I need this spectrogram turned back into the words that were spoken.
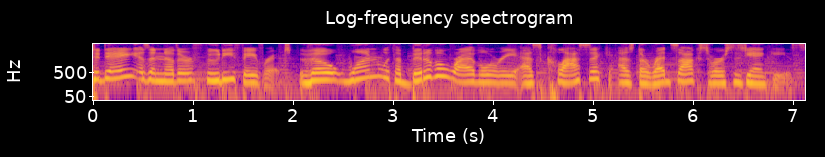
Today is another foodie favorite, though one with a bit of a rivalry as classic as the Red Sox versus Yankees.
